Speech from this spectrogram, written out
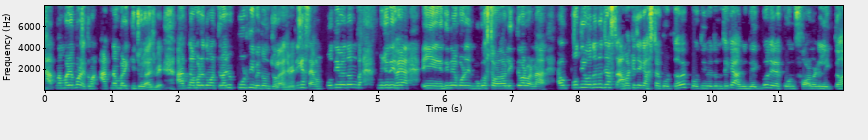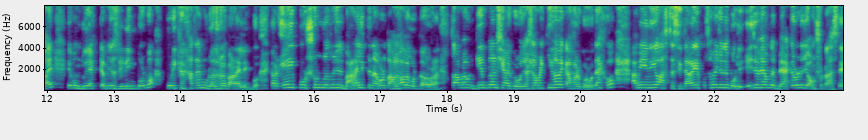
সাত নম্বরে পরে তোমার আট নম্বরে কি চলে আসবে? আট নম্বরে তোমার চলে আসবে প্রতিবেদন চলে আসবে, ঠিক আছে? এখন প্রতিবেদন তুমি যদি ভাইয়া এই দিনের পর মুখস্থ কথা লিখতে পারবে, না। এখন প্রতিবেদনে জাস্ট আমাকে যে কাজটা করতে হবে, প্রতিবেদন থেকে আমি দেখব যেটা কোন ফর্মেটে লিখতে হয় এবং দুই একটা আমি জাস্ট রিডিং করব পরীক্ষার খাতায় মুড়া ধরে বানাই লিখব। কারণ এই পোর্শনগুলো তুমি যদি বানাই লিখতে না পারো, তাহলে ভালো করতে পারবে না। তো আমরা এখন গেম প্ল্যান শেয়ার করব যে আসলে আমরা কীভাবে কাভার করব? দেখো, আমি এদিকেও আসতেছি, তার আগে প্রথমে প্রথমে যদি বলি, এই যে ভাই আমাদের ব্যাকরণের যে অংশটা আছে,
